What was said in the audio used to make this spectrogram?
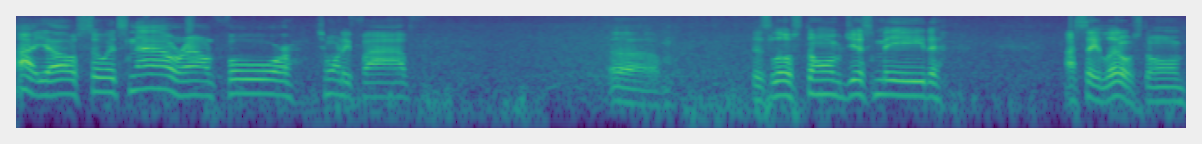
All right, y'all. So it's now around 425. Um, this little storm just made, I say little storm,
